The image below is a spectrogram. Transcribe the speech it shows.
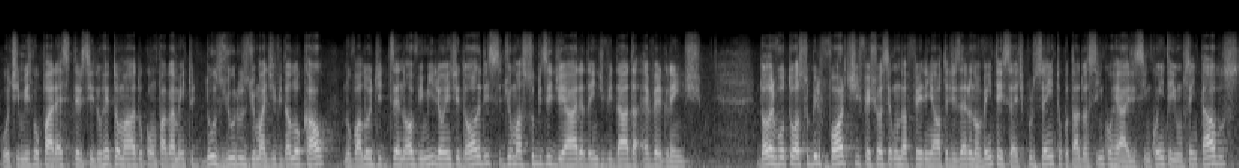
o otimismo parece ter sido retomado com o pagamento dos juros de uma dívida local no valor de 19 milhões de dólares de uma subsidiária da endividada Evergrande. O dólar voltou a subir forte e fechou a segunda-feira em alta de 0,97%, cotado a R$ 5,51.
